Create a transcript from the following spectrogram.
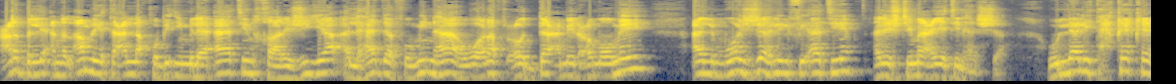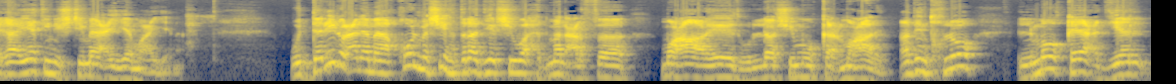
عرف بلي أن الأمر يتعلق بإملاءات خارجية الهدف منها هو رفع الدعم العمومي الموجه للفئات الاجتماعية الهشة ولا لتحقيق غايات اجتماعية معينة. والدليل على ما أقول ماشي هضرة ديال شي واحد ما نعرف معارض ولا شي موقع معارض. غادي ندخلوا الموقع ديال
